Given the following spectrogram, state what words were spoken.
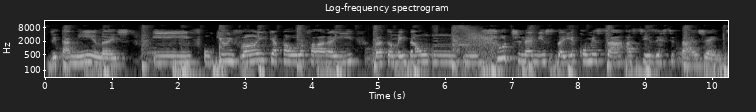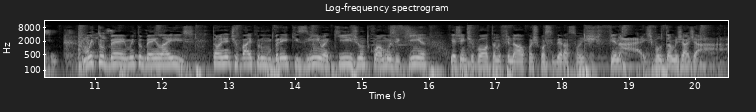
vitaminas e o que o Ivan e que a Paola falaram aí para também dar um, um, um, chute né, nisso daí é começar a se exercitar, gente. Muito bem, muito bem, Laís. Então a gente vai para um breakzinho aqui junto com a musiquinha e a gente volta no final com as considerações finais. Voltamos já já.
